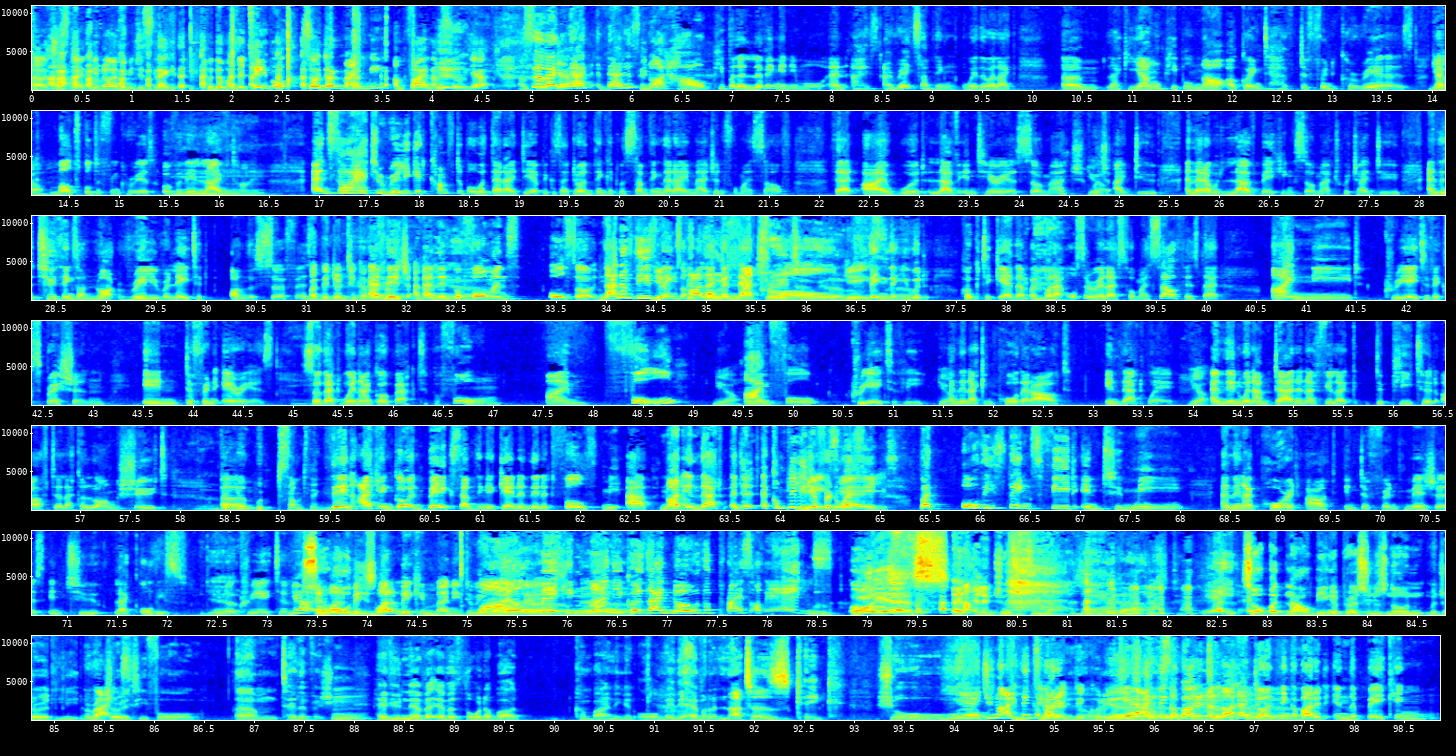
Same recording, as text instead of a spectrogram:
So I was just like, you know, let me just like put them on the table. So don't mind me. I'm fine. I'm still here. I'm so still like here. that that is not how people are living anymore and i, I read something where they were like um, like young people now are going to have different careers Yeah. like multiple different careers over their lifetime and so i had to really get comfortable with that idea because i don't think it was something that i imagined for myself that i would love interiors so much which i do and that i would love baking so much which i do and the two things are not really related on the surface But they don't take away and from then, each other. and then Yeah. performance also none of these Yeah. things They're are like a natural creative, yeah. Yes. thing that Yeah. you would hook together but what i also realized for myself is that i need creative expression in different areas so that when i go back to perform i'm full Yeah. i'm full creatively Yeah. and then i can pour that out in that way Yeah. and then when i'm done and i feel like depleted after like a long shoot then um, you whip something. then I can go and bake something again, and then it fills me up. Not Yeah. in that a, a completely Yes, different yes, way, yes. but all these things feed into me, and then I pour it out in different measures into like all these you know Yeah. creative. yeah, So and while, ma- these- while making money doing all While of making Yeah. money, because I know the price of eggs. Oh yes, and electricity now. and electricity. Yay. So, but now being a person who's known majority Right. majority for um, television, Mm. have you never ever thought about combining it all? Maybe have a Renate's cake show. Yeah, do you know? I think about it. decoration. Yeah, I think about it a lot. I don't Yeah. think about it in the baking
